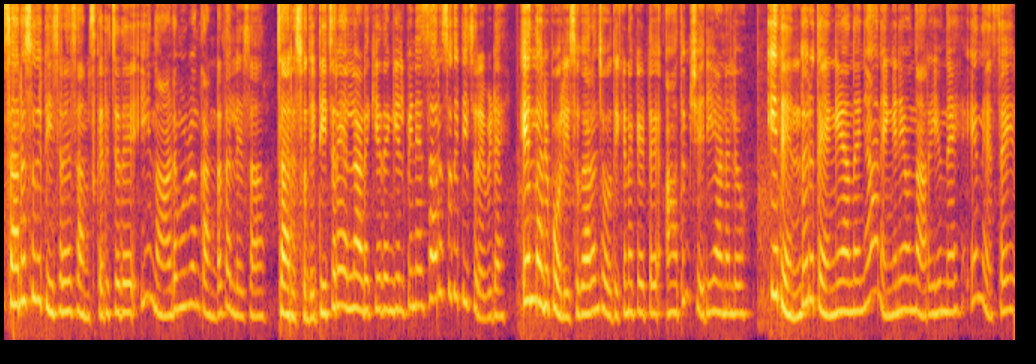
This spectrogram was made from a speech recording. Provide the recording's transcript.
സരസ്വതി ടീച്ചറെ സംസ്കരിച്ചത് ഈ നാട് മുഴുവൻ കണ്ടതല്ലേ സാർ? സരസ്വതി ടീച്ചറെ അല്ല അടക്കിയതെങ്കിൽ പിന്നെ സരസ്വതി ടീച്ചർ എവിടെ? എന്നൊരു പോലീസുകാരൻ ചോദിക്കണ കേട്ട് അതും ശരിയാണല്ലോ. ഇതെന്തൊരു തേങ്ങയാന്ന് ഞാൻ എങ്ങനെയൊന്ന് അറിയുന്നേ? എന്ന് എസ് ഐ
